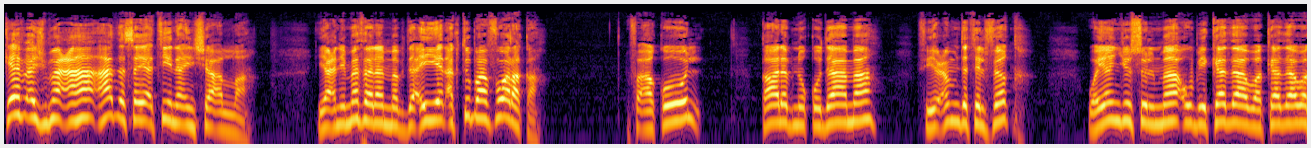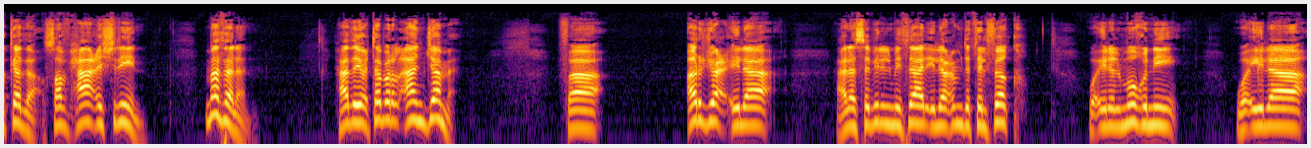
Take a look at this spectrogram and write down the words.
كيف أجمعها؟ هذا سيأتينا إن شاء الله. يعني مثلا مبدئيا أكتبها في ورقة. فأقول قال ابن قدامة في عمدة الفقه وينجس الماء بكذا وكذا وكذا. صفحة عشرين. مثلا هذا يعتبر الآن جمع. فأرجع إلى على سبيل المثال إلى عمدة الفقه وإلى المغني وإلى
